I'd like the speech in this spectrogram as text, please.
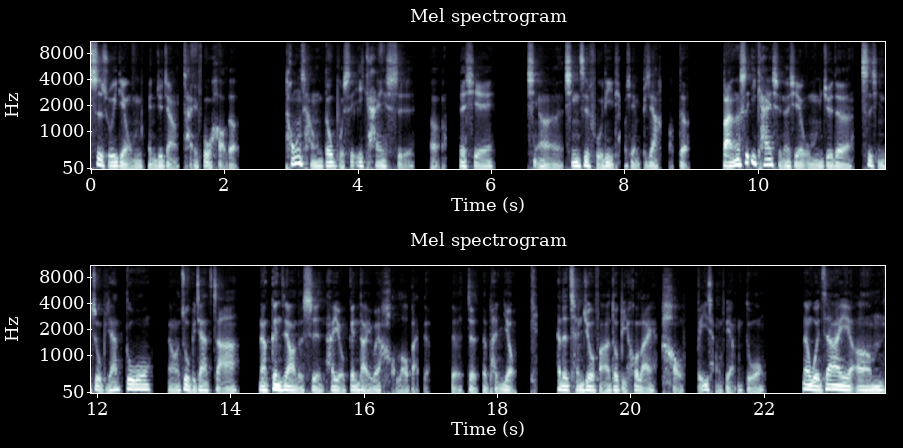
世俗一点，我们可能就讲财富好的，通常都不是一开始呃那些呃薪资福利条件比较好的，反而是一开始那些我们觉得事情做比较多，然后做比较杂。那更重要的是，他有跟到一位好老板的的的的朋友，他的成就反而都比后来好非常非常多。那我在嗯，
